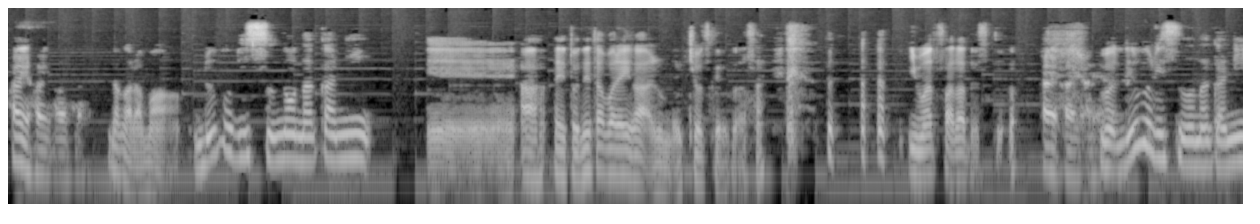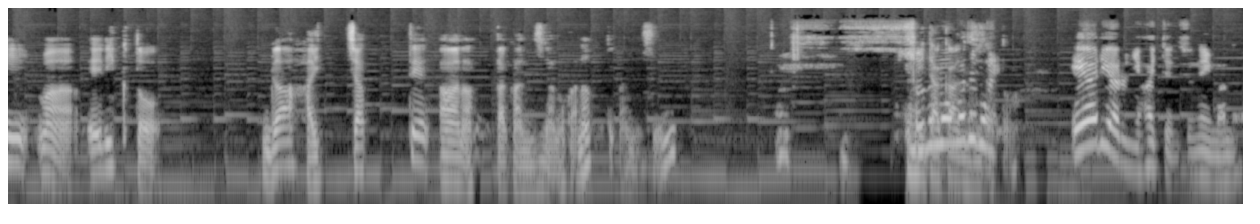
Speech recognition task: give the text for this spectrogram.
はいはいはいはい。だからまあ、ルブリスの中に、えー、あ、えっ、と、ネタバレがあるんで気をつけてください。今更ですけど。はいはいはい。まあ、ルブリスの中に、まあ、エリクトが入っちゃって、ああなった感じなのかなって感じですよね。そのままでも見た感じだとエアリアルに入ってるんですよね、今ね。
